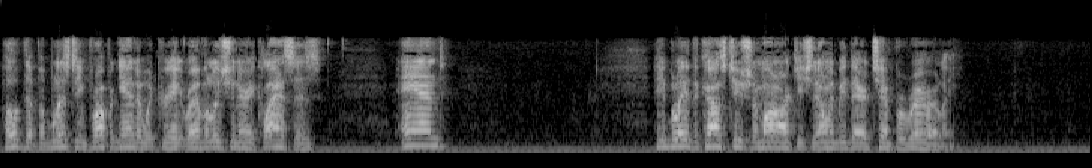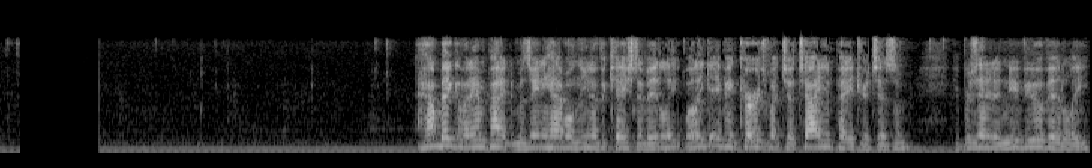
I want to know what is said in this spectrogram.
hoped that publicity and propaganda would create revolutionary classes, and he believed the constitutional monarchy should only be there temporarily. How big of an impact did Mazzini have on the unification of Italy? Well, he gave encouragement to Italian patriotism. He presented a new view of Italy.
